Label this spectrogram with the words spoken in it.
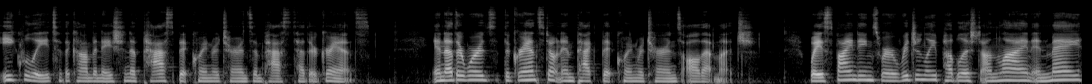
equally to the combination of past Bitcoin returns and past Tether grants. In other words, the grants don't impact Bitcoin returns all that much. Wei's findings were originally published online in May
